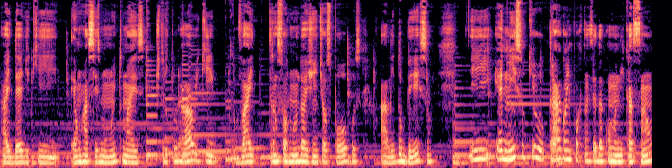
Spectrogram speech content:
a ideia de que é um racismo muito mais estrutural e que vai transformando a gente aos poucos ali do berço. E é nisso que eu trago a importância da comunicação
